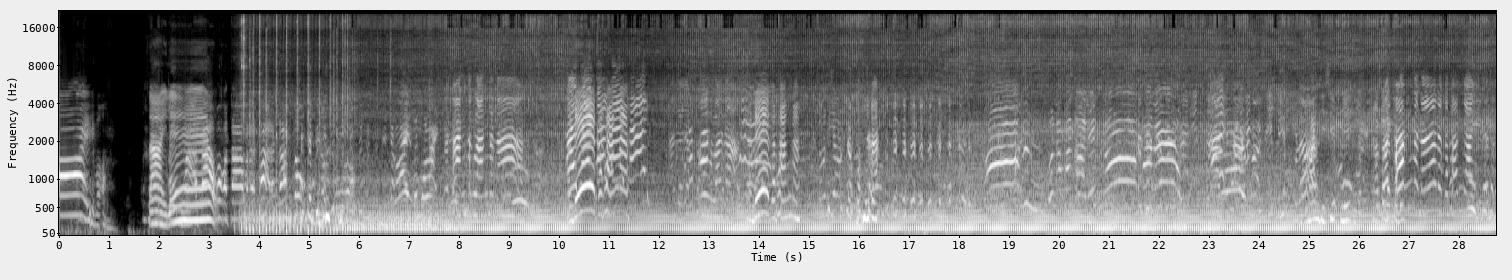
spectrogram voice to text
ยบอกตายแล้มาตาวพ่อกตามาได้ผ้าแล้วจ้างโต๊ะจังไรเป็นบ่ไร กระทังทั้งหลังน่ะนะ อันเด้กระทังนะ อันเดียวจะโตเลยน่ะ อันเด้กระทังนะ โตเที่ยวจะบ่จัก เป็นน้ำมันหาเล็กน้องมาแล้ว ได้ค่ะก็สิบลิตรพุ่นแล้ว มันสิ10ลิตรเอา ก ไประ ได้ ทังน่ะนะน่ะกระทังใหญ่แท้ๆ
